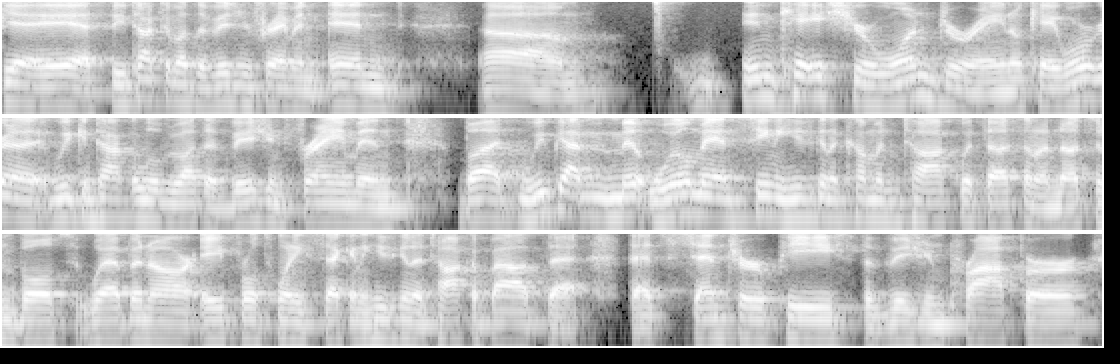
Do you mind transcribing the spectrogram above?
Yeah. Yeah. So you talked about the vision frame and, and, um, in case you're wondering, okay, we're gonna we can talk a little bit about the vision frame, and but we've got Will Mancini. He's going to come and talk with us on a nuts and bolts webinar, April 22nd. He's going to talk about that that centerpiece, the vision proper,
